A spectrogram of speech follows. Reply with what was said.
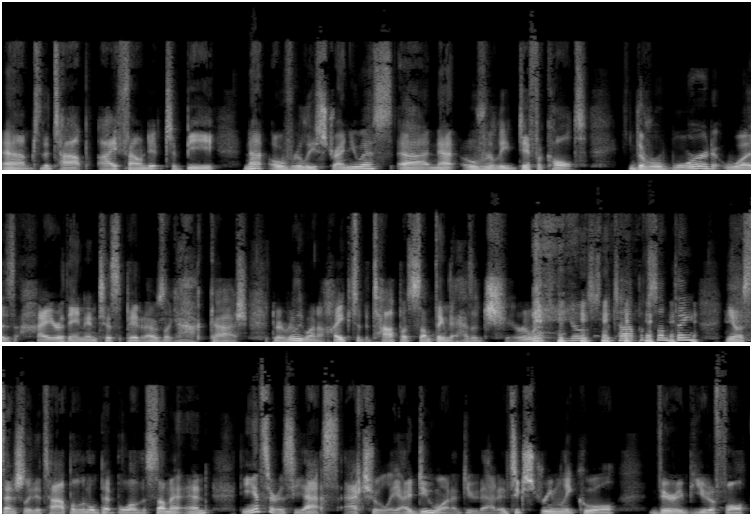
um, to the top, I found it to be not overly strenuous, uh, not overly difficult the reward was higher than anticipated. I was like, oh gosh, do I really want to hike to the top of something that has a chairlift that goes to the top of something? You know, essentially the top a little bit below the summit. And the answer is yes, actually, I do want to do that. It's extremely cool very beautiful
